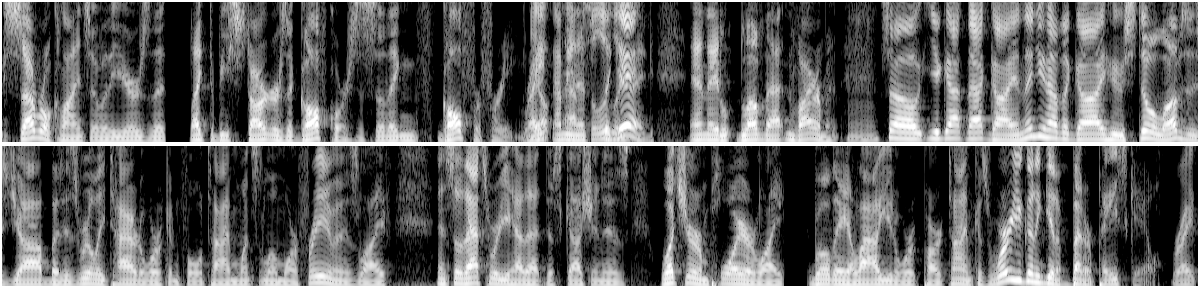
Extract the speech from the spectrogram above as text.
several clients over the years that like to be starters at golf courses so they can f- golf for free, right? Yep, I mean, absolutely. it's the gig, and they love that environment. Mm-hmm. So you got that guy, and then you have the guy who still loves his job but is really tired of working full time, wants a little more freedom in his life, and so that's where you have that discussion: is what's your employer like? Will they allow you to work part time? Because where are you going to get a better pay scale? Right.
